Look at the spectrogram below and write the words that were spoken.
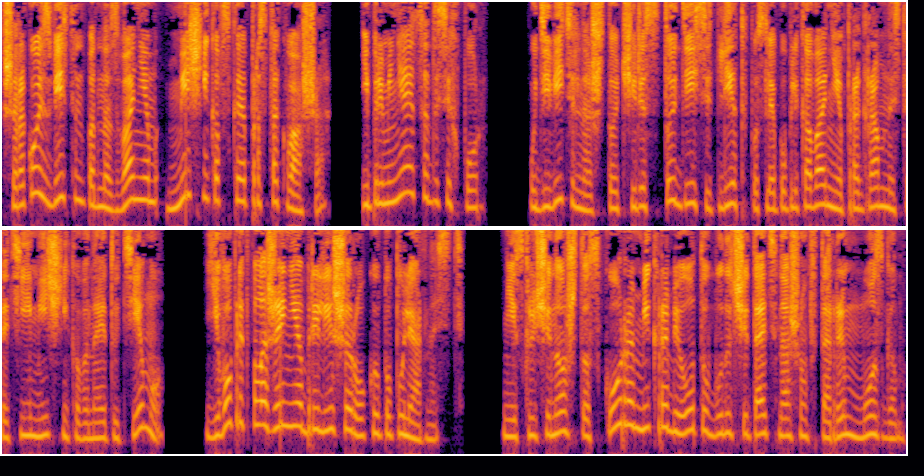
широко известен под названием мечниковская простокваша и применяется до сих пор. Удивительно, что через 110 лет после опубликования программной статьи Мечникова на эту тему его предположения обрели широкую популярность. Не исключено, что скоро микробиоту будут считать нашим вторым мозгом,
